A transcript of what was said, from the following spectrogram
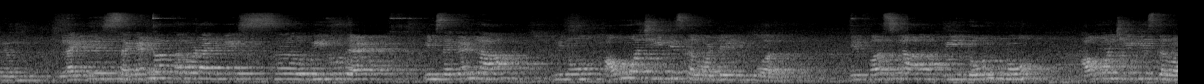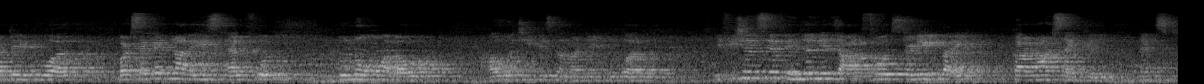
Um, like this second law of thermodynamics, uh, we know that in second law, we know how much heat is converted into work. In first law, we don't know how much heat is converted into work, but second law is helpful to know about how much heat is converted into work. Efficiency of engine is also studied by Carnot cycle. Next.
